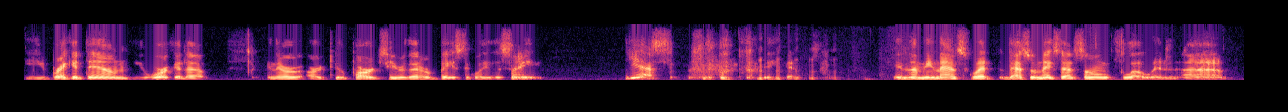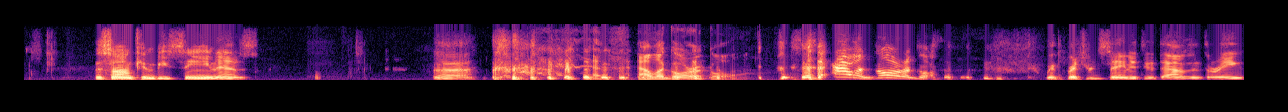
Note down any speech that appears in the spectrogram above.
you break it down, you work it up, and there are two parts here that are basically the same. Yes, and I mean that's what that's what makes that song flow. And uh, the song can be seen as uh, allegorical. allegorical. With Richard saying in 2003,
